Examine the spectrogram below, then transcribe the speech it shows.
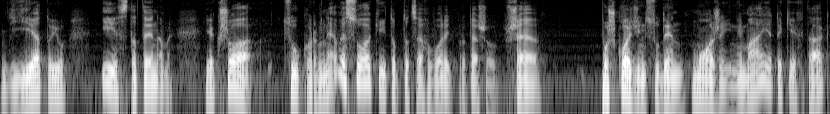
дієтою і статинами. Якщо цукор невисокий, тобто це говорить про те, що ще пошкоджень судин може і немає таких, так,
